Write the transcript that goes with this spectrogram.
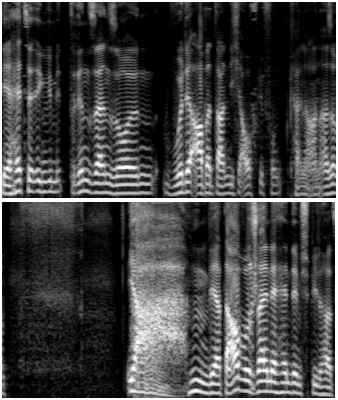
Der hätte irgendwie mit drin sein sollen, wurde aber dann nicht aufgefunden. Keine Ahnung. Also, ja, hm, wer da wohl seine Hände im Spiel hat.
